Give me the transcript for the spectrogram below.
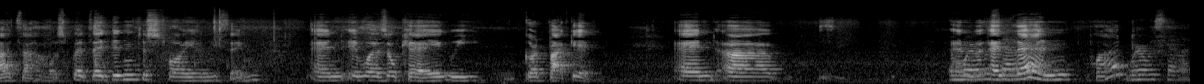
apart the house, but they didn't destroy anything, and it was okay. We got back in, and uh, And and, and then what? Where was that?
